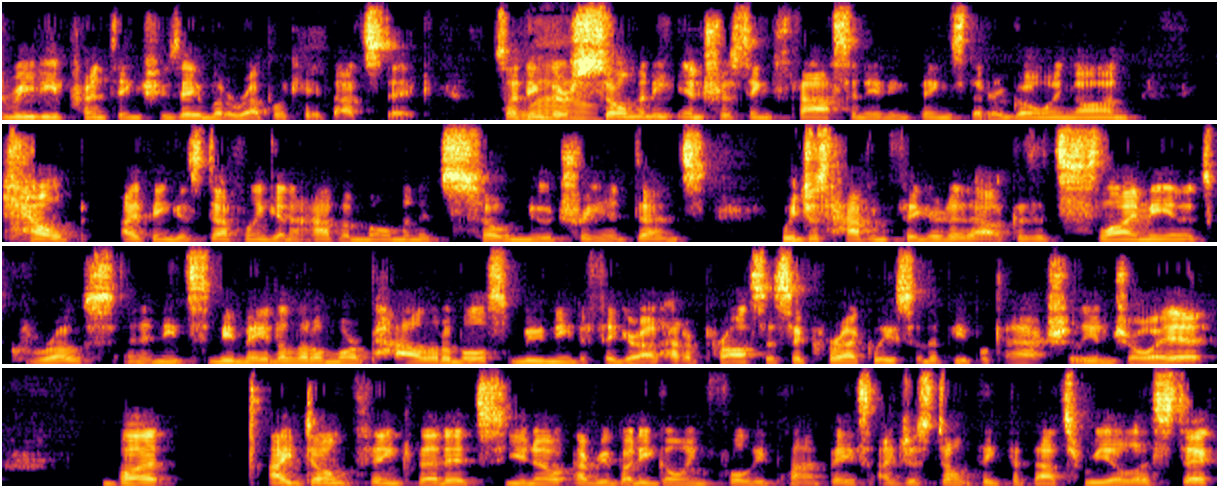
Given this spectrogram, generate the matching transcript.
3D printing, she's able to replicate that steak. So I think wow. there's so many interesting, fascinating things that are going on. Kelp, I think, is definitely going to have a moment. It's so nutrient dense. We just haven't figured it out because it's slimy and it's gross and it needs to be made a little more palatable. So we need to figure out how to process it correctly so that people can actually enjoy it. But I don't think that it's, you know, everybody going fully plant-based. I just don't think that that's realistic.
